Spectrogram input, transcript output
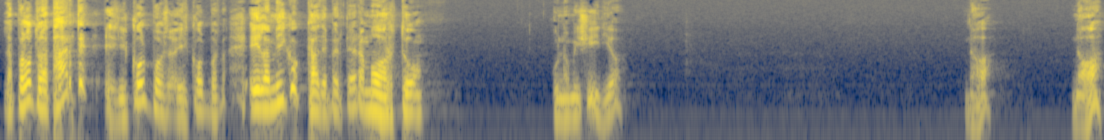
la pallottola parte il colpo, il colpo, e l'amico cade per terra morto. Un omicidio? No, no,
